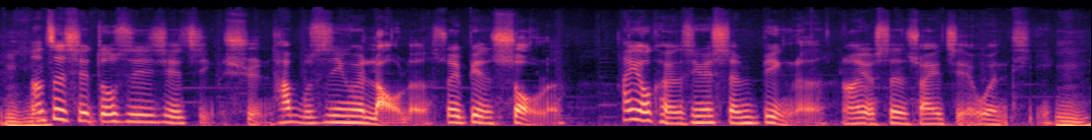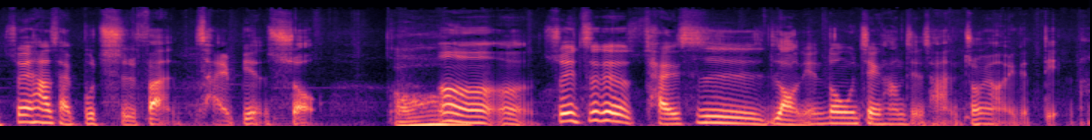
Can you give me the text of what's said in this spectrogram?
嗯，那这些都是一些警讯，他不是因为老了所以变瘦了，他有可能是因为生病了，然后有肾衰竭问题，嗯，所以他才不吃饭才变瘦，哦，嗯嗯嗯，所以这个才是老年动物健康检查很重要的一个点啊。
